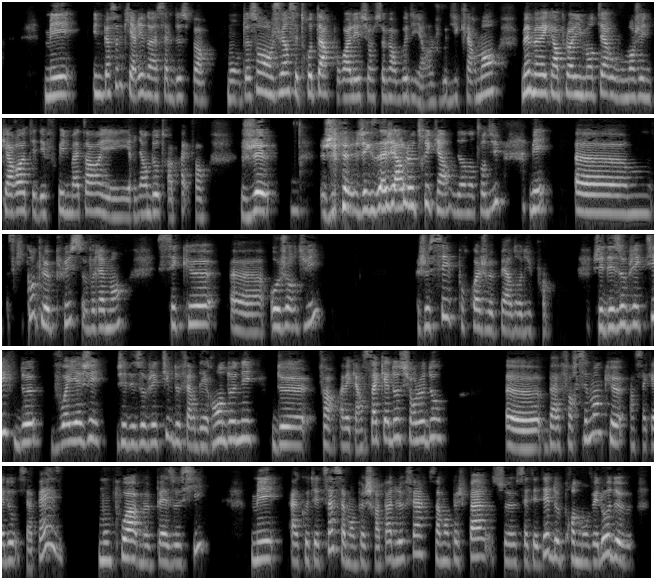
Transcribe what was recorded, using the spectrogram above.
Mais une personne qui arrive dans la salle de sport, bon, de toute façon en juin c'est trop tard pour aller sur le summer body. Hein, je vous dis clairement, même avec un plan alimentaire où vous mangez une carotte et des fruits le matin et rien d'autre après. Enfin, je j'exagère le truc, hein, bien entendu. Mais euh, ce qui compte le plus vraiment, c'est que euh, aujourd'hui, je sais pourquoi je veux perdre du poids. J'ai des objectifs de voyager, j'ai des objectifs de faire des randonnées, de, enfin, avec un sac à dos sur le dos. euh, bah forcément qu'un sac à dos, ça pèse. Mon poids me pèse aussi. Mais à côté de ça, ça m'empêchera pas de le faire. Ça m'empêche pas cet été de prendre mon vélo,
